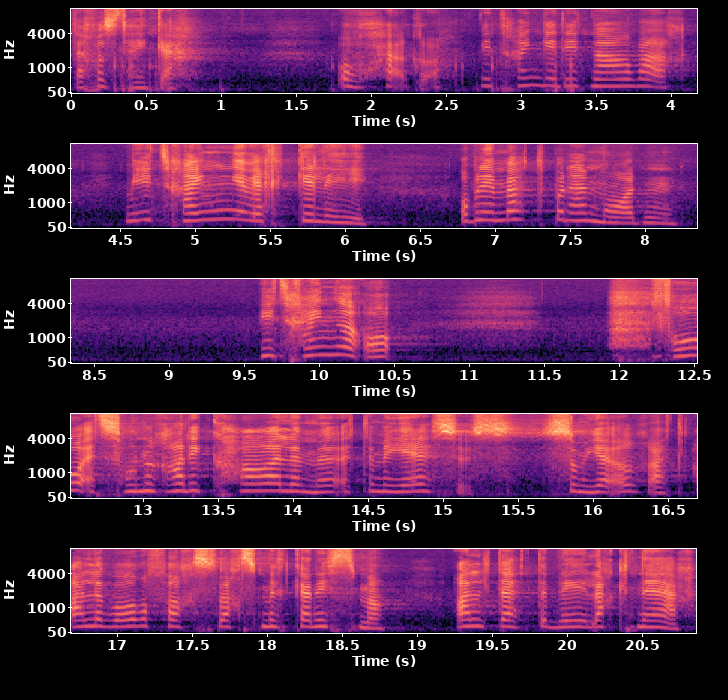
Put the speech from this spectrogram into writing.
Derfor tenker jeg Å, Herre, vi trenger ditt nærvær. Vi trenger virkelig å bli møtt på den måten. Vi trenger å få et sånn radikale møte med Jesus som gjør at alle våre forsvarsmekanismer, alt dette, blir lagt ned.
